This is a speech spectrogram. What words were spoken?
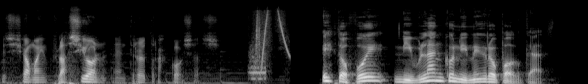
que se llama inflación, entre otras cosas. Esto fue Ni Blanco ni Negro Podcast.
